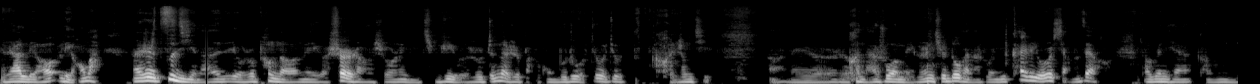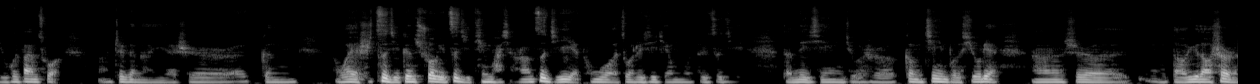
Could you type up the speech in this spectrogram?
给大家聊聊嘛。但是自己呢，有时候碰到那个事儿上的时候呢，你情绪有的时候真的是把控不住，就就很生气。啊，那个很难说，每个人其实都很难说。你开始有时候想的再好，到跟前可能你就会犯错啊。这个呢，也是跟我也是自己跟说给自己听吧，想让自己也通过做这期节目，对自己的内心就是更进一步的修炼。嗯，是到遇到事儿的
